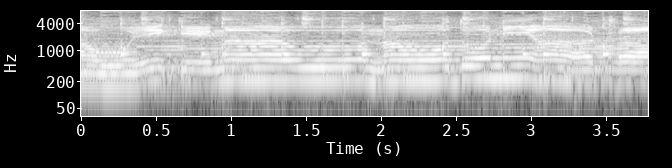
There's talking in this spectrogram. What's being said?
नऊ एक नऊ नऊ दोन्ही अठरा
